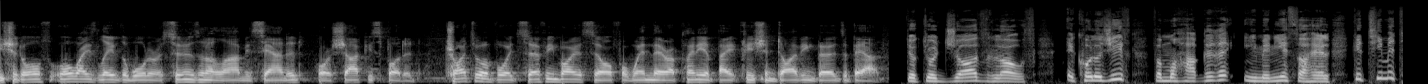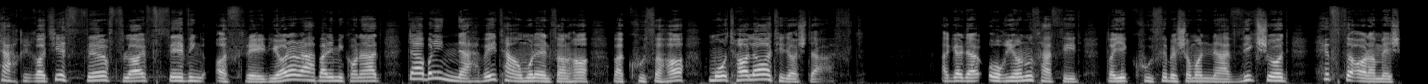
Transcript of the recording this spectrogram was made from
You should always leave the water as soon as an alarm is sounded or a shark is spotted. Try to avoid surfing by yourself or when there are plenty of bait fish and diving birds about. دکتر جاز لاوث اکولوژیست و محقق ایمنی ساحل که تیم تحقیقاتی سرف لایف سیوینگ استرالیا را رهبری می کند درباره نحوه تعامل انسانها و کوسه ها مطالعاتی داشته است. اگر در اقیانوس هستید و یک کوسه به شما نزدیک شد حفظ آرامش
